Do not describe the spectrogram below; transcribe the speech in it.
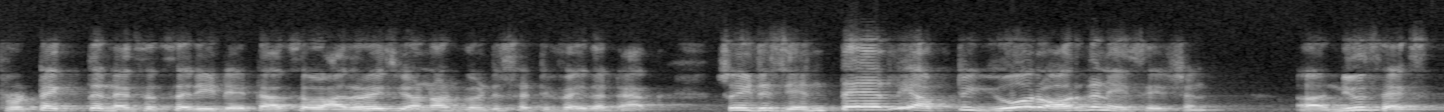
protect the necessary data. So, otherwise, you are not going to certify that app. So, it is entirely up to your organization uh, NewsX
